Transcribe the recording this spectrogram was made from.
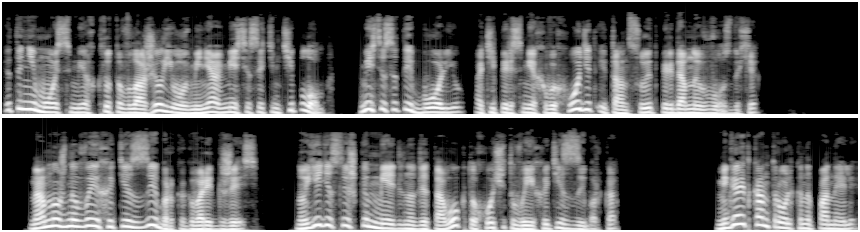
Это не мой смех, кто-то вложил его в меня вместе с этим теплом, вместе с этой болью, а теперь смех выходит и танцует передо мной в воздухе. «Нам нужно выехать из Зыборка», — говорит Гжесь но едет слишком медленно для того, кто хочет выехать из Зыборка. Мигает контролька на панели.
